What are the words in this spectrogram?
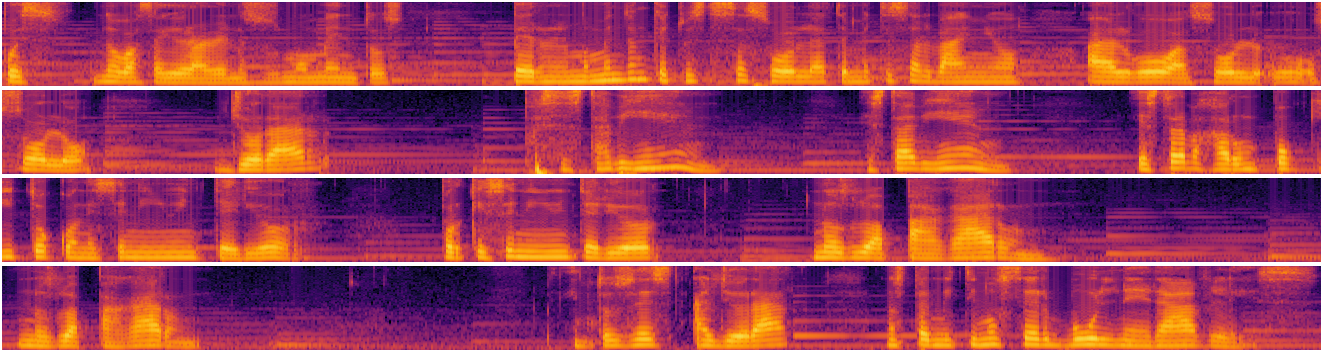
pues no vas a llorar en esos momentos, pero en el momento en que tú estés sola, te metes al baño, algo a solo, solo, llorar, pues está bien, está bien. Es trabajar un poquito con ese niño interior, porque ese niño interior nos lo apagaron, nos lo apagaron. Entonces, al llorar, nos permitimos ser vulnerables.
